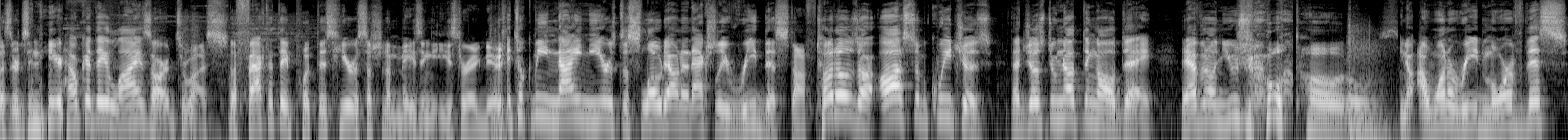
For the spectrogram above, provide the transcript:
lizards in here? How could they lizard to us? The fact that they put this here is such an amazing Easter egg, dude. It took me nine years to slow down and actually read this stuff. Turtles are awesome creatures that just do nothing all day. They have an unusual totals. You know, I want to read more of this,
